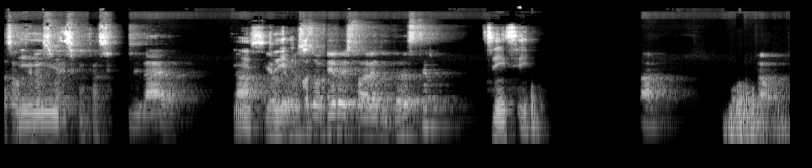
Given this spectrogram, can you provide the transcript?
as alterações Isso. com facilidade? Ah, Isso. E, vocês ouviram a história do Duster? Sim, sim. Ah. Então,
